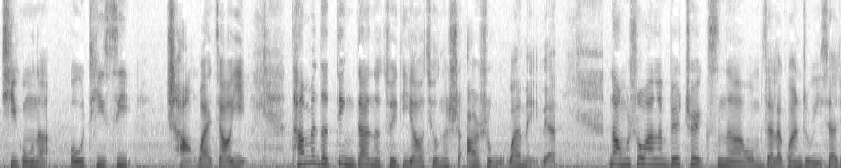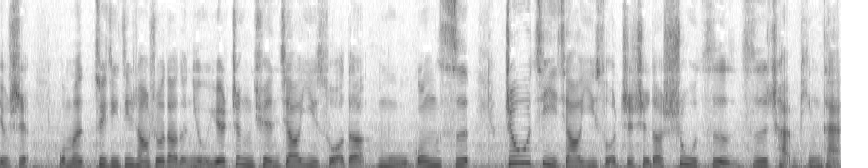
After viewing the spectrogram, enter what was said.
提供呢 OTC。场外交易，他们的订单的最低要求呢是二十五万美元。那我们说完了 Bittrex 呢，我们再来关注一下，就是我们最近经常说到的纽约证券交易所的母公司洲际交易所支持的数字资产平台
